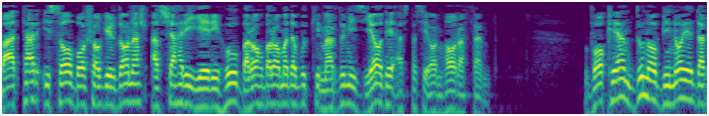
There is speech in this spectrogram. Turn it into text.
Баъдтар исо бо шогирдонаш аз шаҳри ериҳӯ ба роҳ баромада буд ки мардуми зиёде аз паси онҳо рафтанд. Воқеан ду нобиное дар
